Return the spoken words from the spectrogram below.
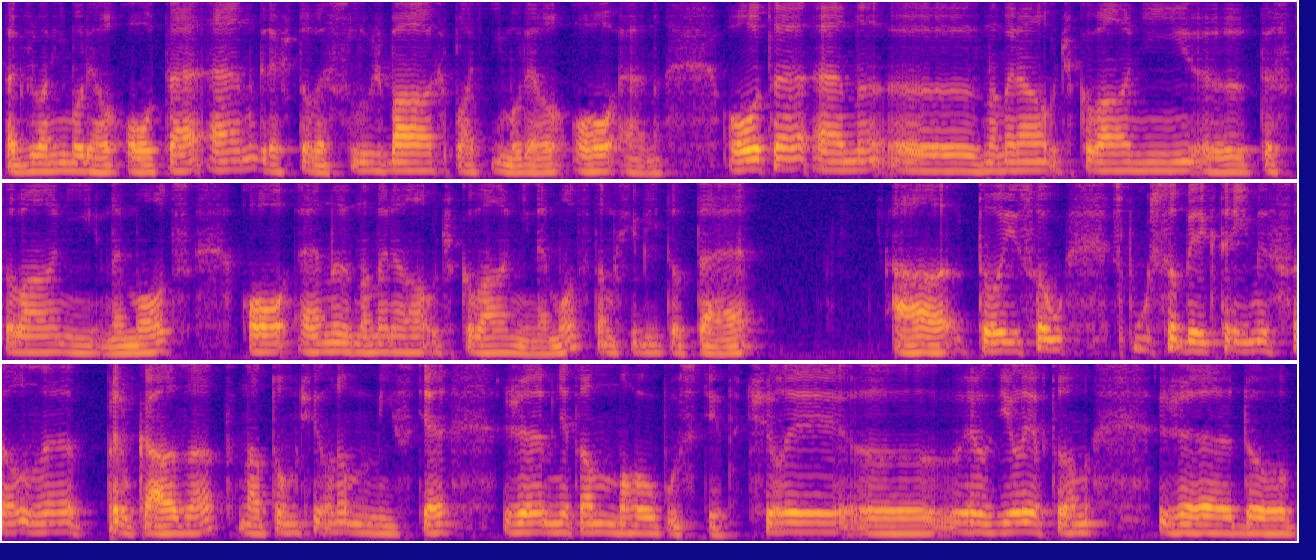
takzvaný model OTN, kdežto ve službách platí model ON. OTN eh, znamená očkování, eh, testování, nemoc. ON znamená očkování, nemoc, tam chybí to T. A to jsou způsoby, kterými se lze prokázat na tom či onom místě, že mě tam mohou pustit. Čili e, rozdíl je v tom, že do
